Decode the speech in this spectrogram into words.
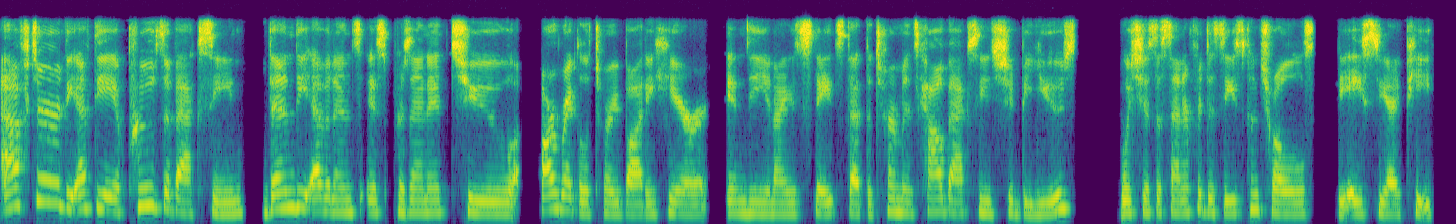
After the FDA approves a vaccine, then the evidence is presented to our regulatory body here in the United States that determines how vaccines should be used, which is the Center for Disease Controls, the ACIP.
